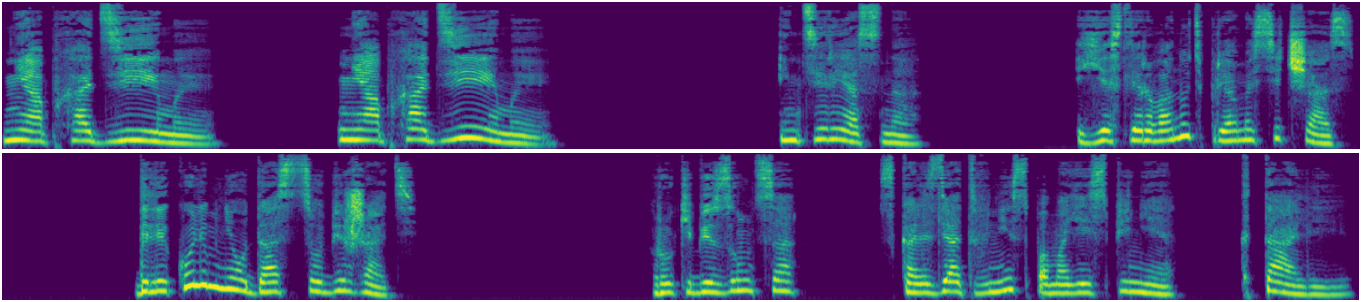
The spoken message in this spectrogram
необходимы. Необходимы. Интересно, если рвануть прямо сейчас, далеко ли мне удастся убежать? Руки безумца скользят вниз по моей спине, к талии.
